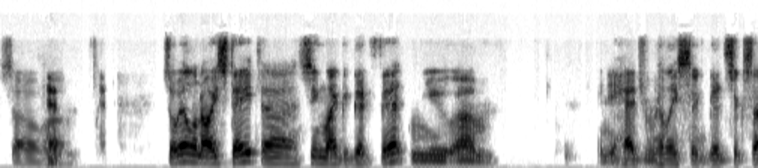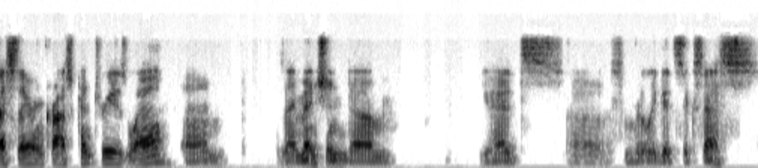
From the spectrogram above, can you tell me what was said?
So, yeah. um, so Illinois State uh, seemed like a good fit, and you um, and you had really good success there in cross country as well. Um, as I mentioned, um, you had uh, some really good success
